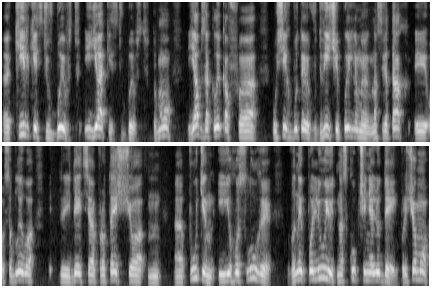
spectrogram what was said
е, кількість вбивств і якість вбивств. Тому я б закликав е, усіх бути вдвічі пильними на святах, і особливо йдеться про те, що е, Путін і його слуги вони полюють на скупчення людей. Причому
